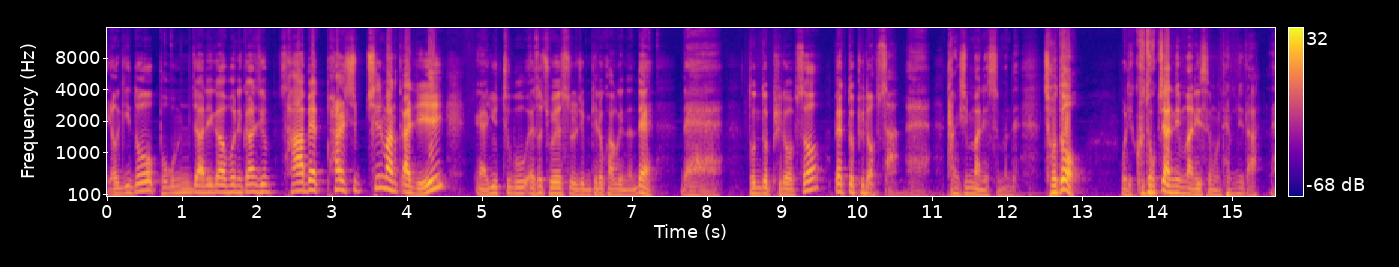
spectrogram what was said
여기도 보금자리가 보니까 지금 487만까지 예, 유튜브에서 조회수를 지금 기록하고 있는데, 네. 돈도 필요 없어, 백도 필요 없어. 예, 당신만 있으면 돼. 저도 우리 구독자님만 있으면 됩니다. 네,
